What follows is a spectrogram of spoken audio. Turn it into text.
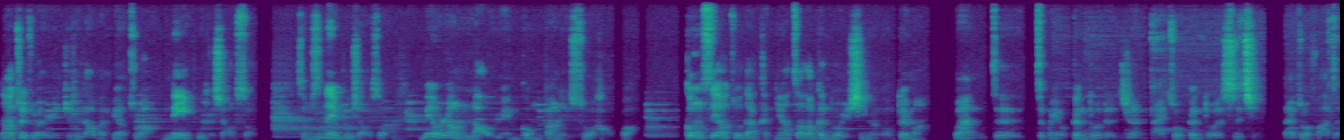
那最主要原因就是老板没有做好内部的销售。什么是内部销售？没有让老员工帮你说好话。公司要做大，肯定要招到更多的新员工，对吗？不然这怎么有更多的人来做更多的事情来做发展？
